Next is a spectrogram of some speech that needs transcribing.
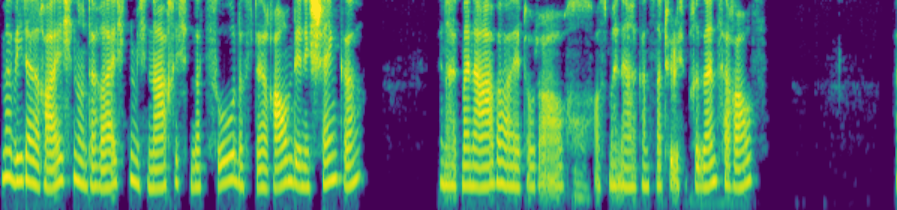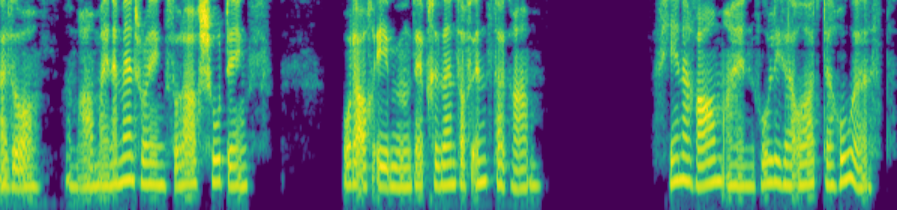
Immer wieder erreichen und erreichten mich Nachrichten dazu, dass der Raum, den ich schenke, innerhalb meiner Arbeit oder auch aus meiner ganz natürlichen Präsenz heraus, also im Raum meiner Mentorings oder auch Shootings oder auch eben der Präsenz auf Instagram, dass jener Raum ein wohliger Ort der Ruhe ist.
